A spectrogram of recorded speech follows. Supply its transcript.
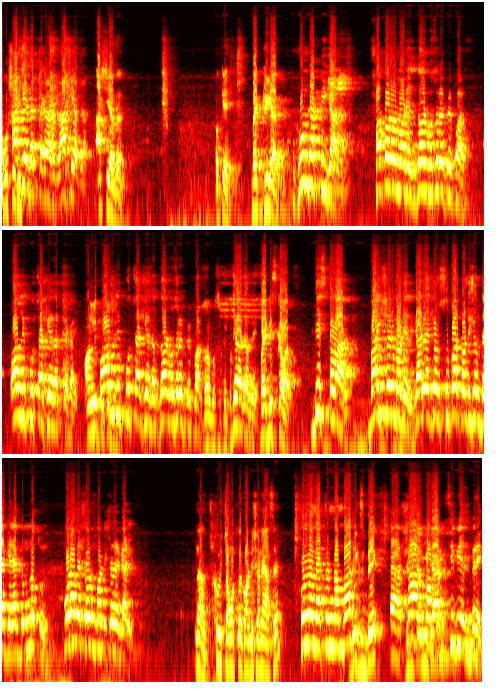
অবশ্যই আশি হাজার টাকা রাখা যাবে আশি হাজার। আশি হাজার। Okay by Trigger Honda Trigger সতেরো মডেল দশ বছরের পেপার অনলি পঁচাশি হাজার টাকায়। 85,000 অনলি পঁচাশি হাজার দশ বছরের পেপার দশ বছর পেপার দেওয়া যাবে। বাই ডিসকভার ডিসকভার বাইশের মডেল গাড়ি একদম সুপার কন্ডিশন দেখেন একদম নতুন। পুরাবে শোরুম কন্ডিশনের গাড়ি। না খুবই চমৎকার কন্ডিশনে আছে। খুলনা মেট্রোর নাম্বার ডিস্ক ব্রেক হ্যাঁ, digital meter CBS brake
